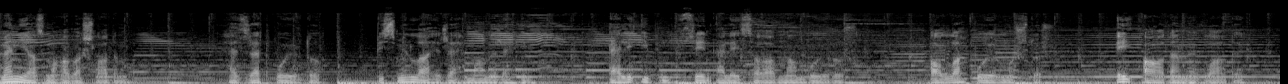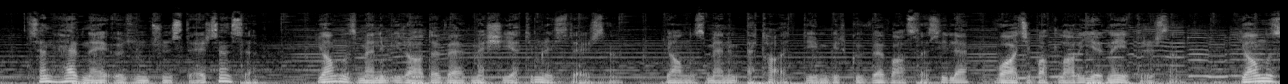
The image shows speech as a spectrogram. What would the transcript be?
Mən yazmağa başladım. Həzrət buyurdu, Bismillahirrəhmanirrəhim. Əli İbn Hüseyn əleyhissalamdan buyurur, Allah buyurmuşdur, Ey Adəm övladı, sən hər nəyi özün üçün istəyirsənsə, Yalnız mənim iradə və məşiyyətimlə istəyirsən, yalnız mənim əta etdiyim bir qüvvə vasitəsilə vacibatları yerinə yetirirsən, yalnız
